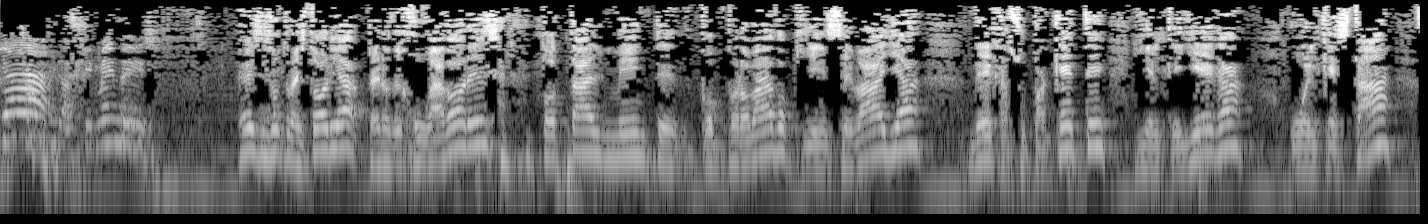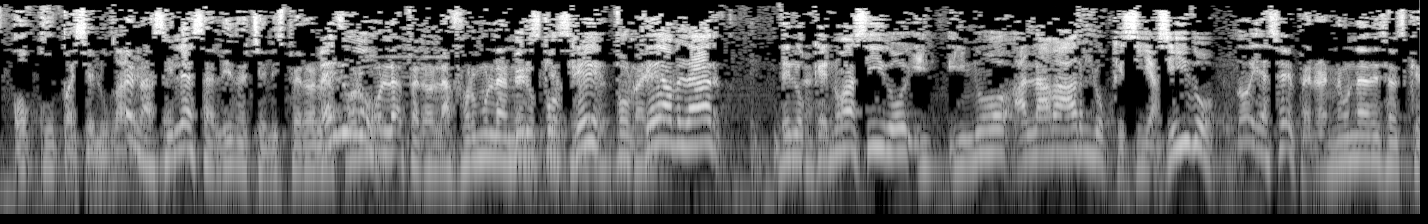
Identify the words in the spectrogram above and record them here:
ya. Jiménez. Esa es otra historia, pero de jugadores totalmente comprobado. Quien se vaya, deja su paquete y el que llega o el que está, ocupa ese lugar. Bueno, así le ha salido, Chelis, pero la Bueno. fórmula, pero la fórmula no Pero es que ¿por qué? ¿Por vaya- qué hablar de lo que no ha sido y, y no alabar lo que sí ha sido? No, ya sé, pero en una de esas que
